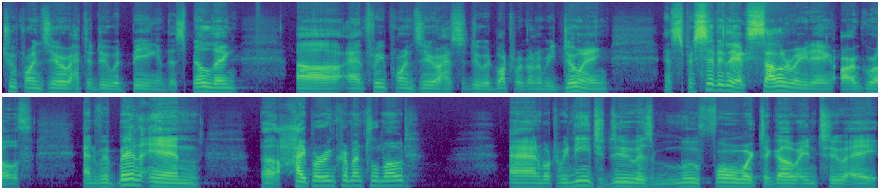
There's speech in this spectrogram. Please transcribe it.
2.0 had to do with being in this building, uh, and 3.0 has to do with what we're going to be doing and specifically accelerating our growth. And we've been in a hyper incremental mode. And what we need to do is move forward to go into a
